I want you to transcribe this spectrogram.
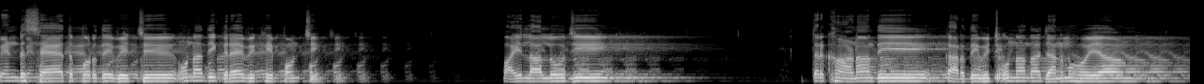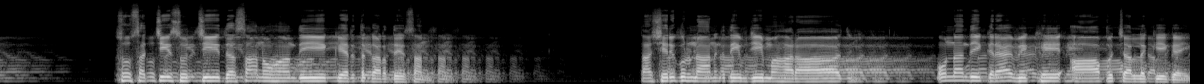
ਪਿੰਡ ਸੈਦਪੁਰ ਦੇ ਵਿੱਚ ਉਹਨਾਂ ਦੇ ਗ੍ਰਹਿ ਵਿਖੇ ਪਹੁੰਚੇ। ਭਾਈ ਲਾਲੂ ਜੀ ਤਰਖਾਣਾ ਦੇ ਘਰ ਦੇ ਵਿੱਚ ਉਹਨਾਂ ਦਾ ਜਨਮ ਹੋਇਆ। ਸੋ ਸੱਚੀ ਸੁੱਚੀ ਦਸਾਂ ਨੋਹਾਂ ਦੀ ਕਿਰਤ ਕਰਦੇ ਸਨ। ਤਾਂ ਸ੍ਰੀ ਗੁਰੂ ਨਾਨਕ ਦੇਵ ਜੀ ਮਹਾਰਾਜ, ਉਹਨਾਂ ਦੇ ਗ੍ਰਹਿ ਵਿਖੇ ਆਪ ਚੱਲ ਕੇ ਗਏ।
